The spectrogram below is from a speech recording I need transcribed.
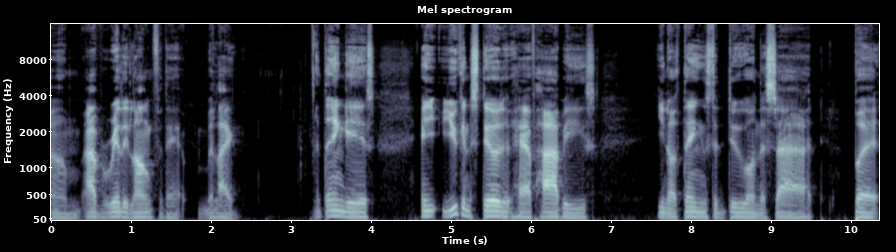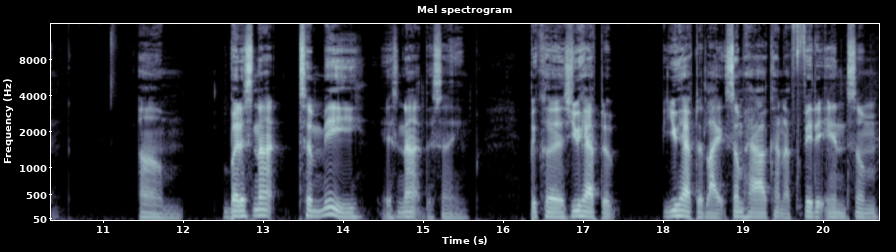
um i've really longed for that but like the thing is and you can still have hobbies you know things to do on the side but um but it's not to me it's not the same because you have to you have to like somehow kind of fit it in some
